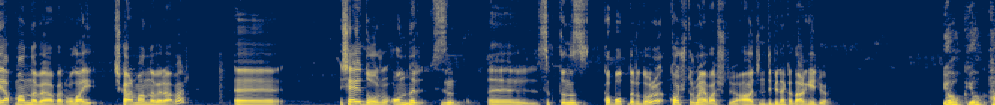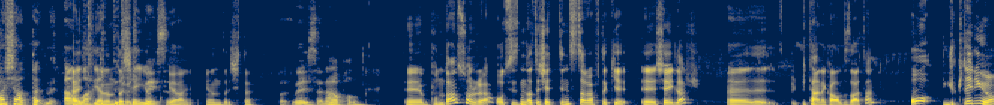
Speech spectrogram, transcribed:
yapmanla beraber, olay çıkarmanla beraber ee, şeye doğru, onlar sizin ee, sıktığınız koboldları doğru koşturmaya başlıyor. Ağacın dibine kadar geliyor. Yok yok taş at. ta- Ay, Allah yanında gitti çocuk, şey yok neyse. ya. Yanında işte. Neyse ne yapalım. Ee, bundan sonra o sizin ateş ettiğiniz taraftaki e, şeyler e, bir tane kaldı zaten. O yükleniyor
